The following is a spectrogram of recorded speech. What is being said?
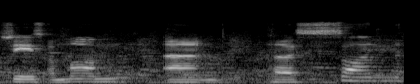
she's a mum, and her son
